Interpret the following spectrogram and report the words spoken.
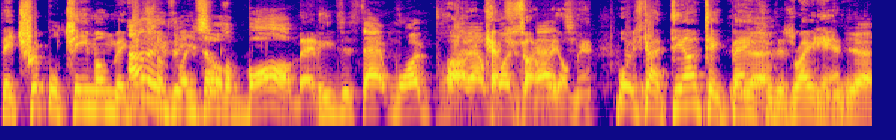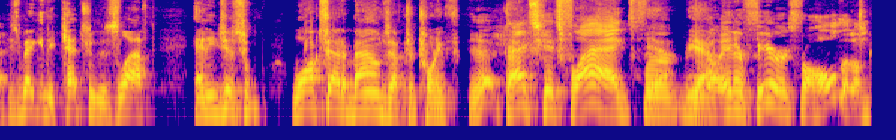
They triple team him. They I go don't even think he saw the ball man he just that one oh, play Oh, that catch is unreal, catch. man. Boy, he's got Deonte Banks Yeah. with his right hand. Yeah. He's making the catch with his left, and he just walks out of bounds after 20. yeah Banks gets flagged for Yeah, you yeah. know interference for holding him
